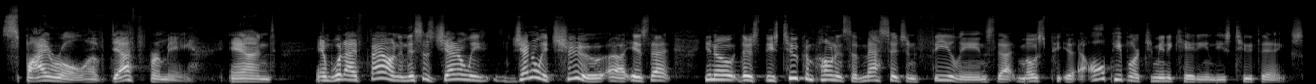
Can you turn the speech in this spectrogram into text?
spiral of death for me. And and what I've found, and this is generally generally true, uh, is that you know there's these two components of message and feelings that most pe- all people are communicating these two things.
